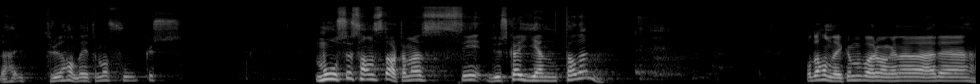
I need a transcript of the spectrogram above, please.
Jeg tror det handler litt om å fokus. Moses han starta med å si 'Du skal gjenta dem'. Og det handler ikke om bare hver gang det er eh,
